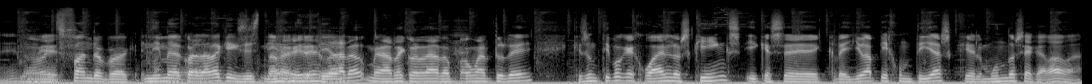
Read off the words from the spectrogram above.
Eh, Lawrence Funderburg, ni me acordaba que existía. No me mires raro, me lo ha recordado Pau Marturey, que es un tipo que jugaba en los Kings y que se creyó a pie juntillas que el mundo se acababa.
